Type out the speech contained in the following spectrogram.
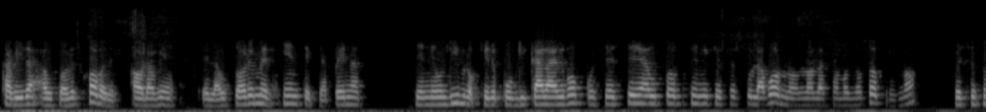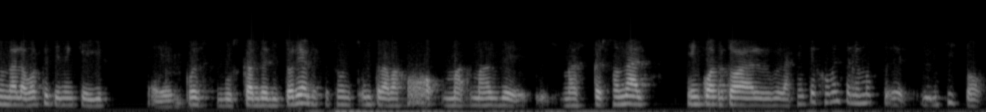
cabida a autores jóvenes. Ahora bien, el autor emergente que apenas tiene un libro, quiere publicar algo, pues ese autor tiene que hacer su labor, no, no lo hacemos nosotros, ¿no? Esa es una labor que tienen que ir eh, pues buscando editoriales, es un, trabajo más de más personal. En cuanto a la gente joven, tenemos, eh, insisto,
